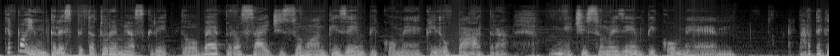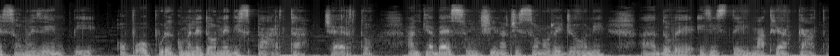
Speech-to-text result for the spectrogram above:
Che poi un telespettatore mi ha scritto, beh però sai ci sono anche esempi come Cleopatra, ci sono esempi come a parte che sono esempi, oppure come le donne di Sparta, certo, anche adesso in Cina ci sono regioni eh, dove esiste il matriarcato,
